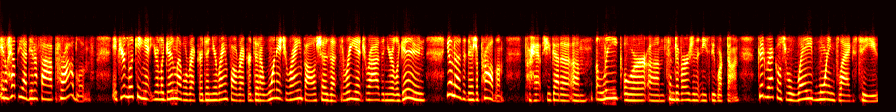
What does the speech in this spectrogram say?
It'll help you identify problems. If you're looking at your lagoon level records and your rainfall records and a one inch rainfall shows a three inch rise in your lagoon, you'll know that there's a problem perhaps you've got a, um, a leak or um, some diversion that needs to be worked on. Good records will wave warning flags to you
